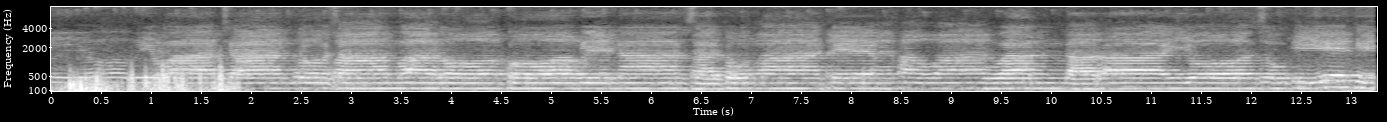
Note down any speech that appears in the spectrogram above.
ปิโวิวาชัน โยสุขีที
